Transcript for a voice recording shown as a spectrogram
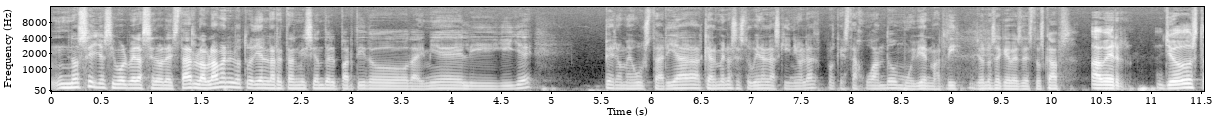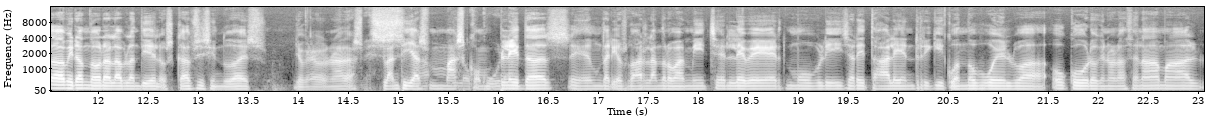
no sé yo si volverá a ser All-Star. Lo hablaban el otro día en la retransmisión del partido Daimiel y Guille. Pero me gustaría que al menos estuviera en las quiniolas porque está jugando muy bien, Martí. Yo no sé qué ves de estos Caps. A ver, yo estaba mirando ahora la plantilla de los Caps y sin duda es, yo creo, una de las Es plantillas más locura. completas. Eh, un Darius Garland, Donovan Mitchell, Levert, Mobley, Jared Allen, Ricky cuando vuelva, Okoro que no le hace nada mal,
